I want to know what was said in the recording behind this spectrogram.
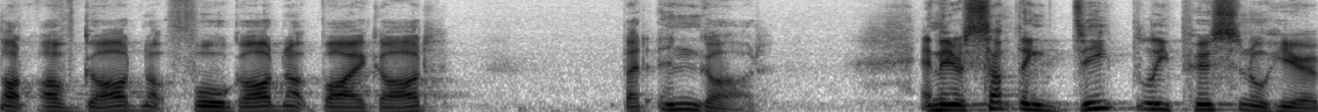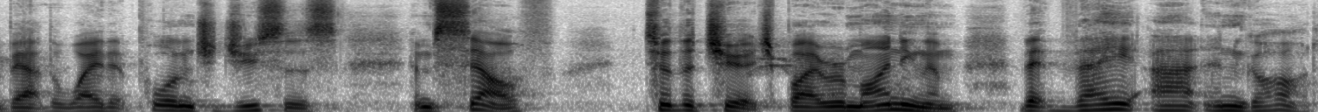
Not of God, not for God, not by God, but in God. And there is something deeply personal here about the way that Paul introduces himself to the church by reminding them that they are in God.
